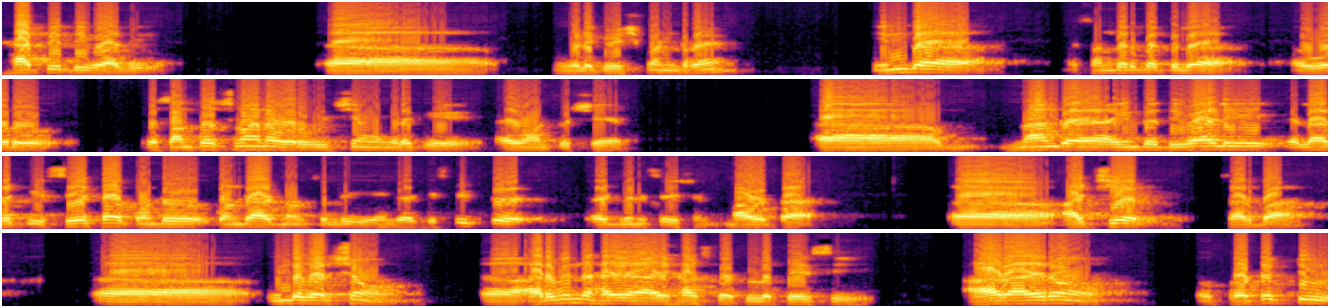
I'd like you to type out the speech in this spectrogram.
ஹாப்பி திவாலி உங்களுக்கு விஷ் பண்றேன். இந்த சந்தர்ப்பத்துல ஒரு ஒரு சந்தோஷமான ஒரு விஷயம் உங்களுக்கு ஐ வாண்ட் டு ஷேர் நாங்க இந்த திவாலி எல்லாருக்கும் சேஃபா கொண்டு கொண்டாடணும்னு சொல்லி எங்க டிஸ்ட்ரிக்ட் அட்மினிஸ்ட்ரேஷன் மாவட்ட ஆட்சியர் சார்பா இந்த வருஷம் அரவிந்த் ஹை ஐ ஹாஸ்பிட்டல்ல பேசி ஆறாயிரம் ப்ரொடெக்டிவ்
